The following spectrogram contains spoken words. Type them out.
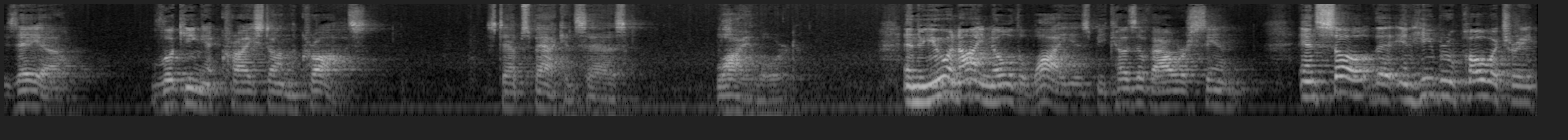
Isaiah, looking at Christ on the cross, steps back and says, why, Lord? And you and I know the why is because of our sin. And so, the, in Hebrew poetry,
